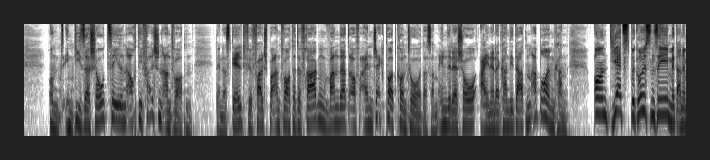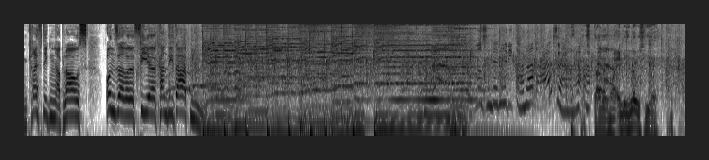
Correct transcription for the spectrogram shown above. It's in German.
Und in dieser Show zählen auch die falschen Antworten. Denn das Geld für falsch beantwortete Fragen wandert auf ein Jackpot-Konto, das am Ende der Show einer der Kandidaten abräumen kann. Und jetzt begrüßen Sie mit einem kräftigen Applaus unsere vier Kandidaten. Wo sind denn hier die Kameras? Jetzt geht das mal endlich los hier.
